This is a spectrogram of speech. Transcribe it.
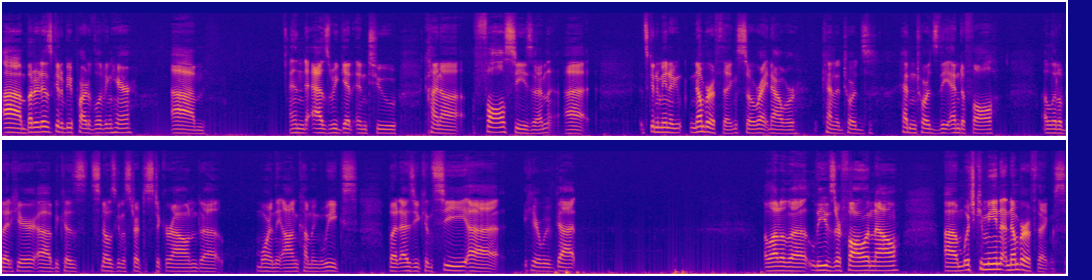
Um, but it is going to be part of living here. Um, and as we get into kind of fall season, uh, it's going to mean a number of things. So right now we're kind of towards heading towards the end of fall a little bit here uh, because snow is going to start to stick around uh, more in the oncoming weeks. But as you can see uh, here, we've got a lot of the leaves are falling now, um, which can mean a number of things.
